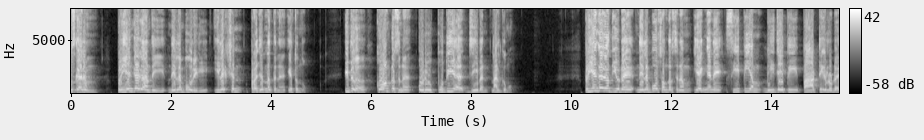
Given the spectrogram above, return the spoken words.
നമസ്കാരം. പ്രിയങ്ക ഗാന്ധി നിലമ്പൂരിൽ ഇലക്ഷൻ പ്രചരണത്തിന് എത്തുന്നു. ഇത് കോൺഗ്രസിന് ഒരു പുതിയ ജീവൻ നൽകുമോ? പ്രിയങ്ക ഗാന്ധിയുടെ നിലമ്പൂർ സന്ദർശനം എങ്ങനെ C P M B J P പാർട്ടികളുടെ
